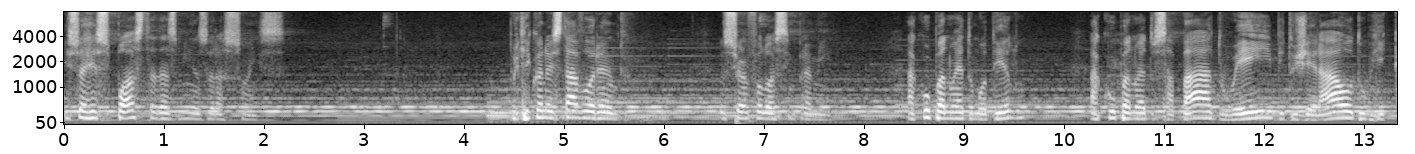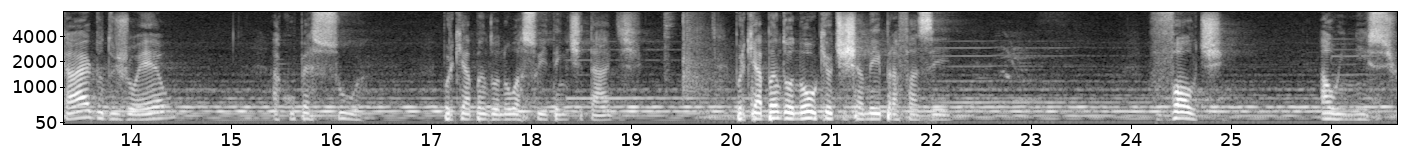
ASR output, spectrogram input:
Isso é resposta das minhas orações. Porque quando eu estava orando, o Senhor falou assim para mim: A culpa não é do modelo, a culpa não é do Sabá, do Eibe, do Geraldo, do Ricardo, do Joel. A culpa é sua, porque abandonou a sua identidade, porque abandonou o que eu te chamei para fazer volte ao início,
